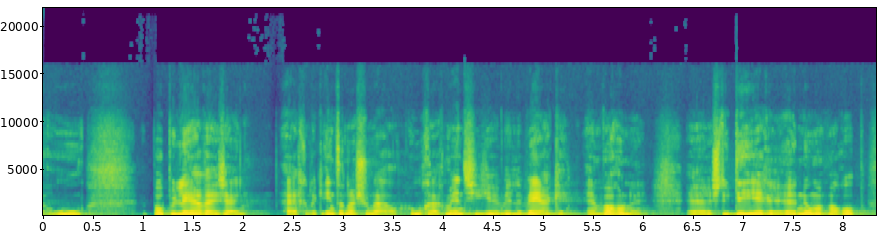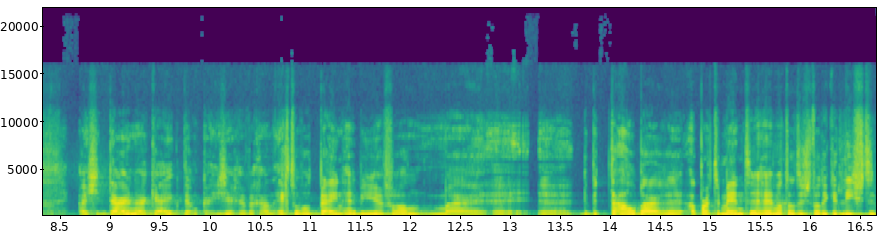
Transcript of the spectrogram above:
hoe populair wij zijn eigenlijk internationaal. Hoe graag mensen hier willen werken en wonen, uh, studeren, uh, noem het maar op. Als je daarnaar kijkt, dan kan je zeggen... we gaan echt wel wat pijn hebben hiervan. Maar uh, uh, de betaalbare appartementen... Hè, want dat is wat ik het liefste...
